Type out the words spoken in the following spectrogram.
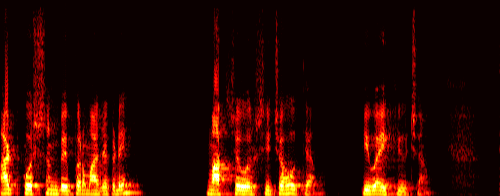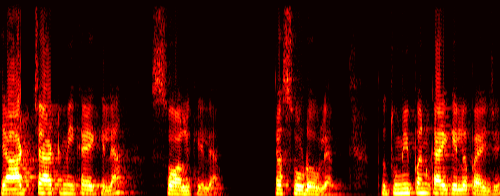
आठ क्वेश्चन पेपर माझ्याकडे मागच्या वर्षीच्या होत्या पी वाय क्यूच्या त्या आठच्या आठ मी काय केल्या? सॉल्व केल्या. त्या सोडवल्या. तर तुम्ही पण काय केलं पाहिजे?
